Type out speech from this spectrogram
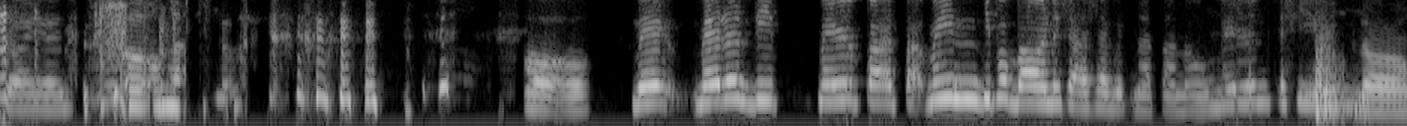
So, ayun. Oo nga. Oo. May, meron dito, meron pa, ta- may hindi pa ba ako nasasagot na tanong? Meron kasi Wait yung, lang.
